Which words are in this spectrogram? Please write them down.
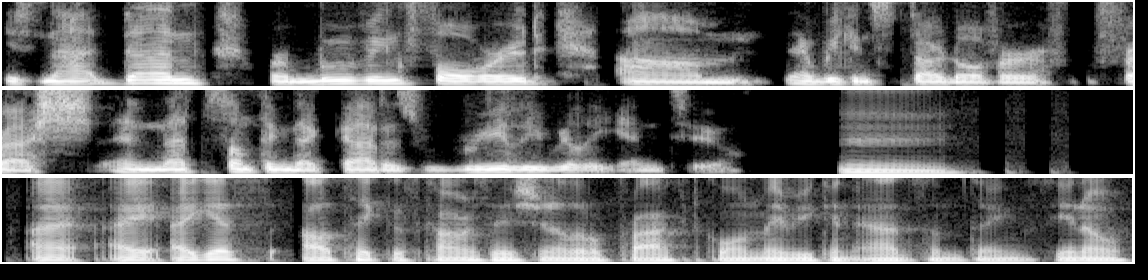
He's not done. We're moving forward um, and we can start over fresh. And that's something that god is really really into. Mm. I, I, I guess I'll take this conversation a little practical and maybe you can add some things. You know,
